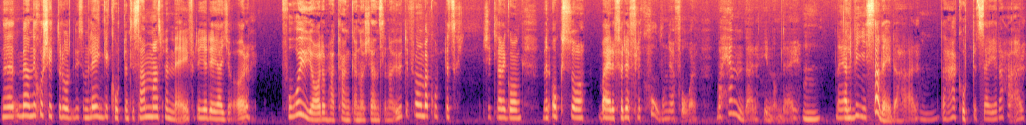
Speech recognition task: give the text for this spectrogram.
när människor sitter och liksom lägger korten tillsammans med mig, för det är det jag gör, får ju jag de här tankarna och känslorna utifrån vad kortet kittlar igång, men också vad är det för reflektion jag får? Vad händer inom dig? När jag visar dig det här. Det här kortet säger det här.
